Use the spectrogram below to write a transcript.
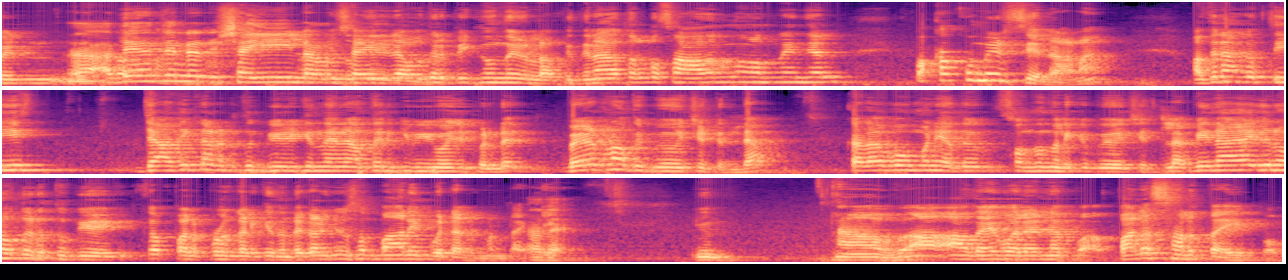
പിന്നെ അദ്ദേഹത്തിന്റെ ശൈലിയിലാണ് ശൈലിയിൽ അവതരിപ്പിക്കുന്നേ. ഉള്ളൂ. അപ്പൊ ഇതിനകത്തുള്ള സാധനം എന്ന് പറഞ്ഞു കഴിഞ്ഞാൽ പക്ക കൊമേഴ്സ്യലാണ് അതിനകത്ത് ഈ ജാതിക്കാരെടുത്ത് ഉപയോഗിക്കുന്നതിനകത്ത് എനിക്ക് വിയോജിപ്പുണ്ട്. വേടനകത്ത് ഉപയോഗിച്ചിട്ടില്ല. കലാഭവമണി അത് സ്വന്തം നിലയ്ക്ക് ഉപയോഗിച്ചിട്ടില്ല. വിനായകനും അത് എടുത്ത് ഉപയോഗിക്കുക പലപ്പോഴും കളിക്കുന്നുണ്ട്. കഴിഞ്ഞ ദിവസം മാറിപ്പോയിട്ടാണ് ഉണ്ടാക്കി അതേപോലെ തന്നെ പല സ്ഥലത്തായി ഇപ്പം.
